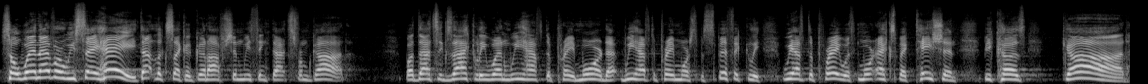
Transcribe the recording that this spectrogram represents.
So whenever we say, hey, that looks like a good option, we think that's from God. But that's exactly when we have to pray more, that we have to pray more specifically. We have to pray with more expectation because God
